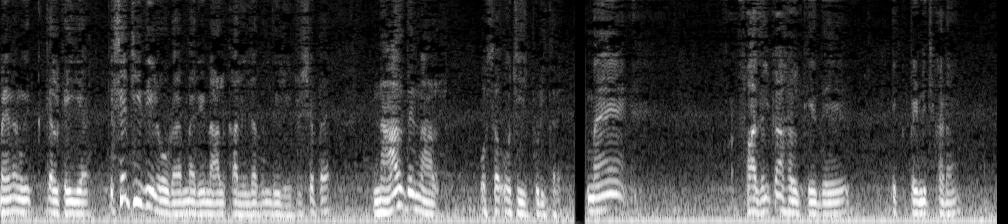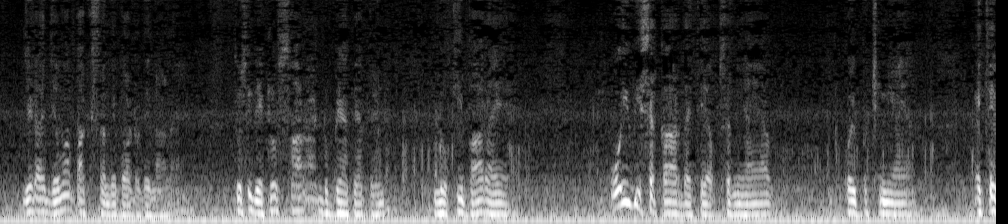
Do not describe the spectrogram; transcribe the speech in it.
ਮੈਂ ਇਹਨਾਂ ਨੂੰ ਇੱਕ ਗੱਲ ਕਹੀ ਹੈ, ਕਿਸੇ ਚੀਜ਼ ਦੀ ਲੋੜ ਹੈ, ਮੇਰੇ ਨਾਲ ਕਾਲੀ ਦਲ ਦੀ ਲੀਡਰਸ਼ਿਪ ਹੈ, ਨਾਲ ਦੇ ਨਾਲ ਉਸ, ਉਹ ਚੀਜ਼ ਪੂਰੀ ਕਰੇ। ਮੈਂ ਫਾਜ਼ਿਲਕਾ ਹਲਕੇ ਦੇ ਇੱਕ ਪਿੰਡ 'ਚ ਖੜਾ ਜਿਹੜਾ ਜਮਾ ਪਾਕਿਸਤਾਨ ਦੇ ਬਾਰਡਰ ਦੇ ਨਾਲ ਹੈ। ਤੁਸੀਂ ਦੇਖ ਲਓ, ਸਾਰਾ ਡੁੱਬਿਆ ਪਿਆ ਪਿੰਡ, ਲੋਕੀ ਬਾਹਰ ਆਏ ਹੈ। ਕੋਈ ਵੀ ਸਰਕਾਰ ਦਾ ਇੱਥੇ ਅਫਸਰ ਨਹੀਂ ਆਇਆ, ਕੋਈ ਪੁੱਛ ਨਹੀਂ ਆਇਆ। ਇੱਥੇ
